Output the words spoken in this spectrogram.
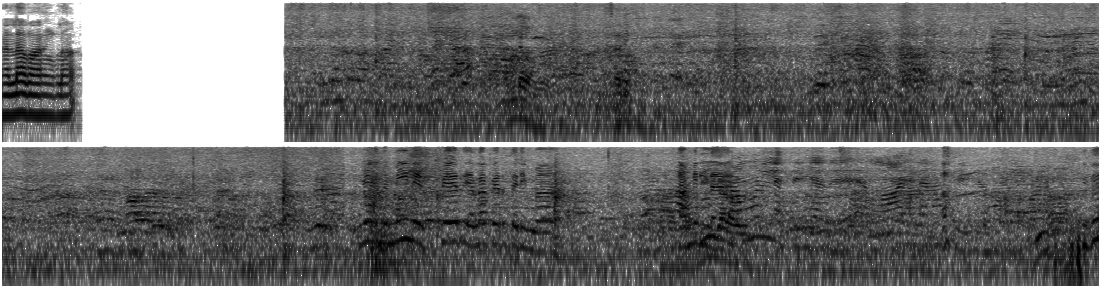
நல்லா வாங்கலாம். சரி இந்த மீன் பேர் எல்லா பேர் தெரியுமா? தமிழில். தமிழ்ல தெரியாது. மாநிலம்னா தெரியும். இது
